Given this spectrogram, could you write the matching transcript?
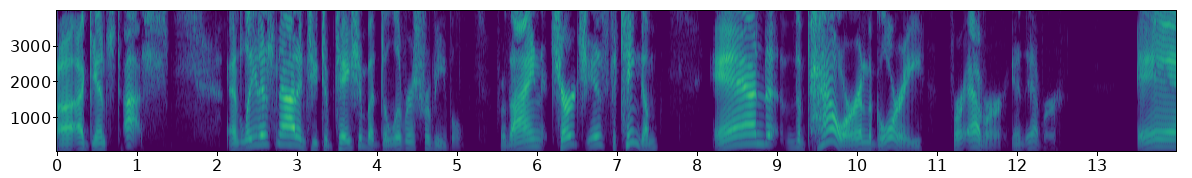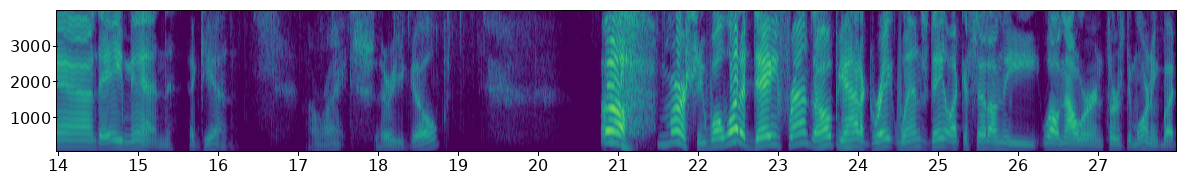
uh, against us. And lead us not into temptation, but deliver us from evil. For thine church is the kingdom, and the power, and the glory forever and ever. And amen again. All right, there you go. Oh, mercy. Well, what a day, friends. I hope you had a great Wednesday. Like I said on the, well, now we're in Thursday morning, but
